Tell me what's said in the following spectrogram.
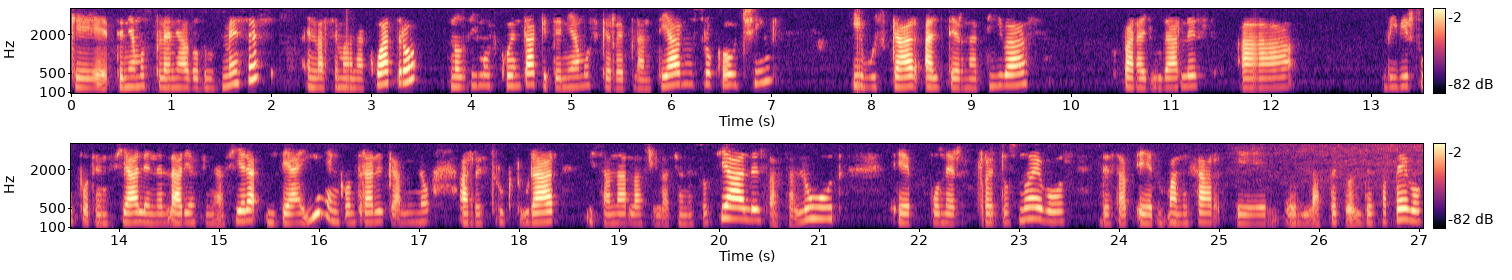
que teníamos planeado dos meses. En la semana cuatro nos dimos cuenta que teníamos que replantear nuestro coaching y buscar alternativas para ayudarles a vivir su potencial en el área financiera y de ahí encontrar el camino a reestructurar y sanar las relaciones sociales, la salud, eh, poner retos nuevos, eh, manejar el aspecto del desapego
